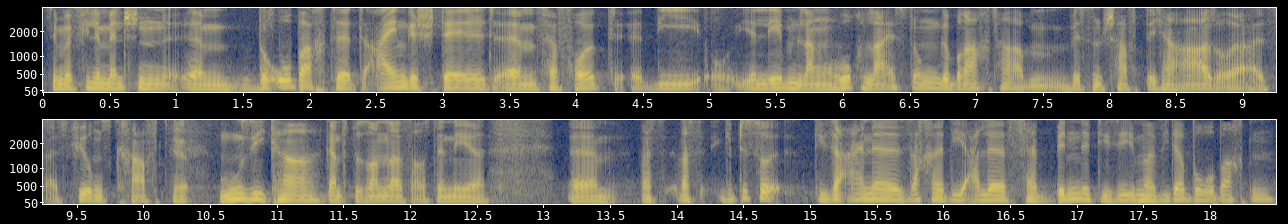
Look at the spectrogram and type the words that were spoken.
Sie haben ja viele Menschen ähm, beobachtet, eingestellt, ähm, verfolgt, äh, die ihr Leben lang Hochleistungen gebracht haben, wissenschaftlicher Art oder als, als Führungskraft, ja. Musiker ganz besonders aus der Nähe. Ähm, was, was gibt es so diese eine Sache, die alle verbindet, die Sie immer wieder beobachten?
